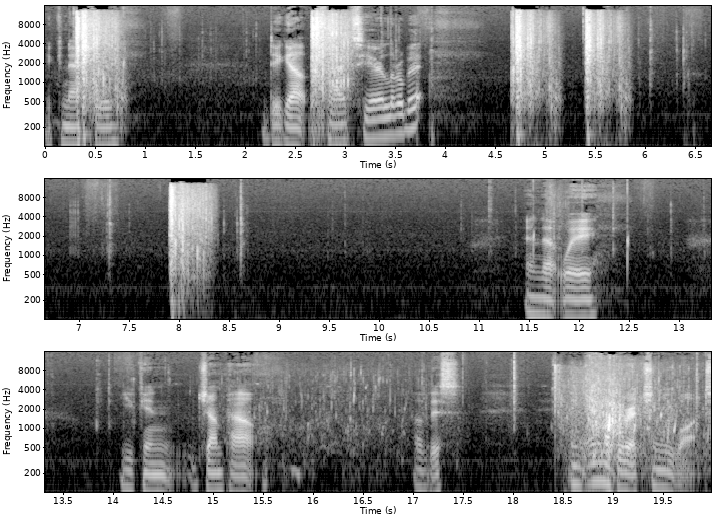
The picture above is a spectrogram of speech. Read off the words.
you can actually dig out the sides here a little bit. That way you can jump out of this in any direction you want.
